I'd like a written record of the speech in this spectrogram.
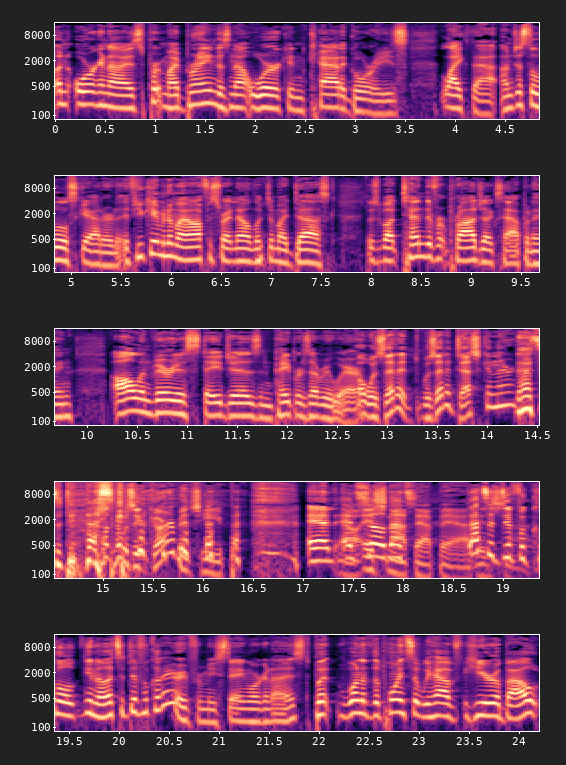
an organized. Per- my brain does not work in categories like that. I'm just a little scattered. If you came into my office right now and looked at my desk, there's about ten different projects happening, all in various stages and papers everywhere. oh, was that a was that a desk in there? That's a desk. that was a garbage heap. and No, and so it's not that's that bad. That's It's a difficult, you know, that's a difficult area for me staying organized. But one of the points that we have here about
